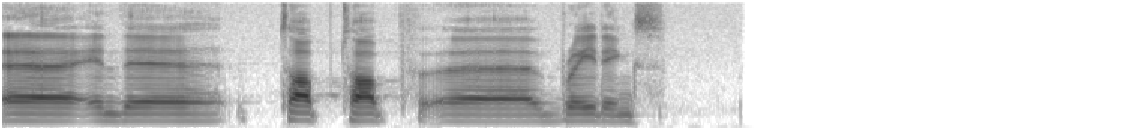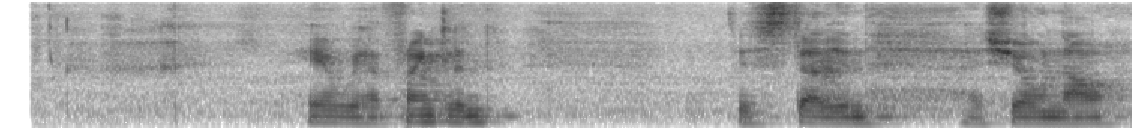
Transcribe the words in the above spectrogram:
uh, in the top, top uh, breedings. Here we have Franklin. This stallion has shown now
